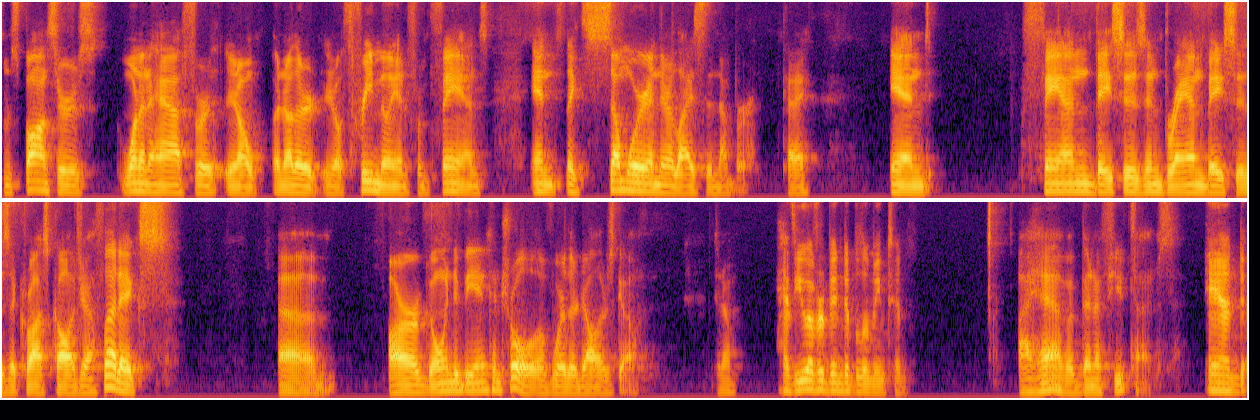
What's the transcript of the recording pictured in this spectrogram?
from sponsors, one and a half for you know another you know three million from fans and like somewhere in there lies the number okay and fan bases and brand bases across college athletics um, are going to be in control of where their dollars go you know Have you ever been to Bloomington? i have i've been a few times And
